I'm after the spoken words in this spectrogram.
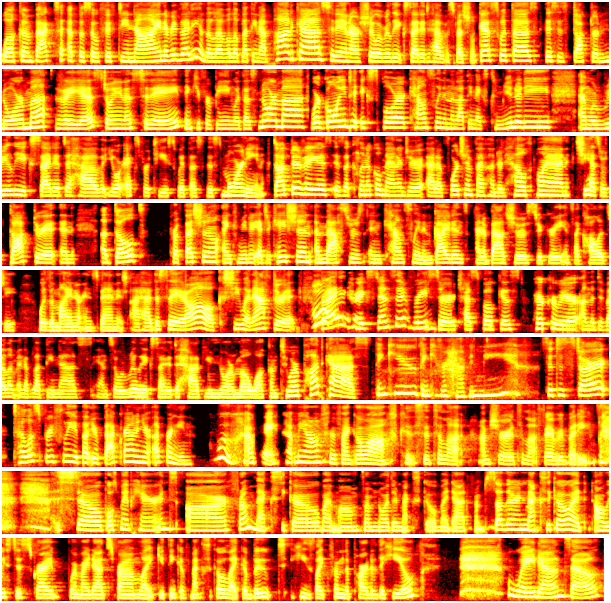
Welcome back to episode 59, everybody, of the Level Up Latina podcast. Today in our show, we're really excited to have a special guest with us. This is Dr. Norma Reyes joining us today. Thank you for being with us, Norma. We're going to explore counseling in the Latinx community, and we're really excited to have your expertise with us this morning. Dr. Reyes is a clinical manager at a Fortune 500 health plan. She has her doctorate in adult professional and community education, a master's in counseling and guidance, and a bachelor's degree in psychology with a minor in Spanish. I had to say it all because she went after it, Ooh. right? Her extensive mm-hmm. research has focused her career on the development of Latinas. And so we're really excited to have you, Norma. Welcome to our podcast. Thank you. Thank you for having me. So, to start, tell us briefly about your background and your upbringing. Woo, okay. Cut me off if I go off because it's a lot. I'm sure it's a lot for everybody. so, both my parents are from Mexico. My mom from northern Mexico, my dad from southern Mexico. I always describe where my dad's from like you think of Mexico like a boot. He's like from the part of the heel, way down south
